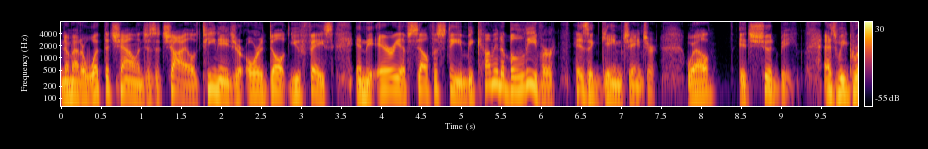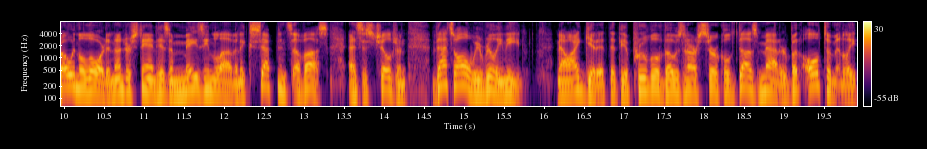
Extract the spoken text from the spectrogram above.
No matter what the challenge as a child, teenager, or adult you face in the area of self esteem, becoming a believer is a game changer. Well, it should be. As we grow in the Lord and understand His amazing love and acceptance of us as His children, that's all we really need. Now, I get it that the approval of those in our circle does matter, but ultimately,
